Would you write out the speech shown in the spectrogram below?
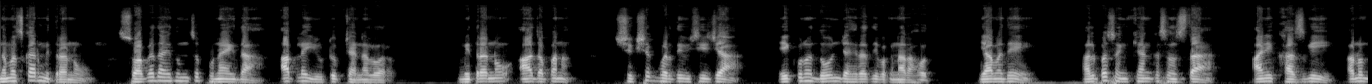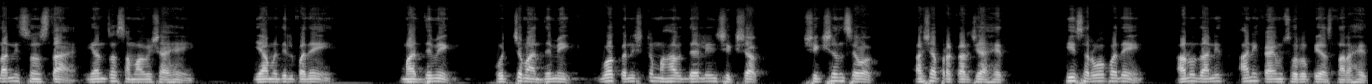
नमस्कार मित्रांनो स्वागत आहे तुमचं पुन्हा एकदा आपल्या यूट्यूब चॅनलवर मित्रांनो आज आपण शिक्षक भरतीविषयीच्या एकूण दोन जाहिराती बघणार आहोत. यामध्ये अल्पसंख्याक संस्था आणि खाजगी अनुदानित संस्था यांचा समावेश आहे. यामधील पदे माध्यमिक उच्च माध्यमिक व कनिष्ठ महाविद्यालयीन शिक्षक शिक्षण सेवक अशा प्रकारची आहेत. ही सर्व पदे अनुदानित आणि कायमस्वरूपी असणार आहेत.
